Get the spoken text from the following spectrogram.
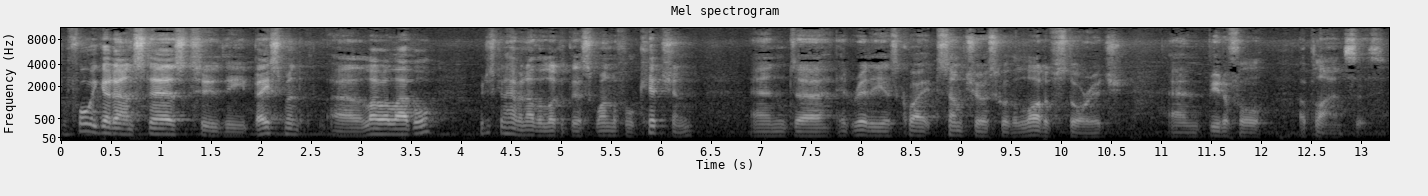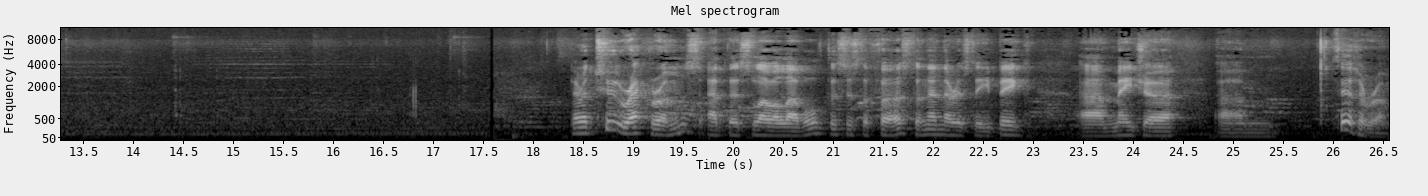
Before we go downstairs to the basement uh, lower level, we're just going to have another look at this wonderful kitchen and uh, it really is quite sumptuous with a lot of storage and beautiful appliances. There are two rec rooms at this lower level. This is the first, and then there is the big uh, major um, theatre room.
